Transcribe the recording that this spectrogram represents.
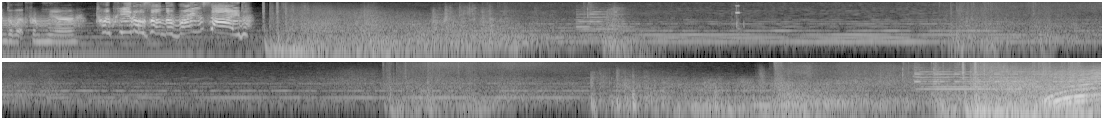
handle it from here. Torpedoes on the right side! Everything's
